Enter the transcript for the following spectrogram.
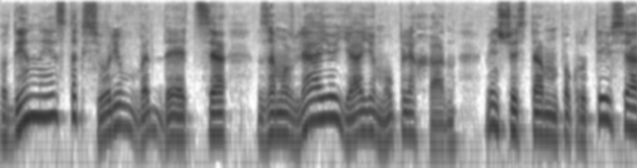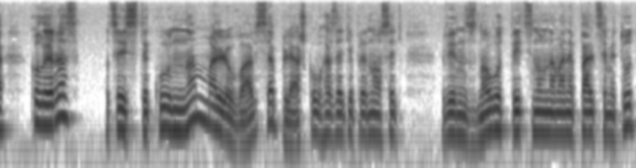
Один із таксьорів ведеться. Замовляю я йому пляхан. Він щось там покрутився, коли раз оцей стеку намалювався, пляшку в газеті приносить. Він знову тицнув на мене пальцем і тут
